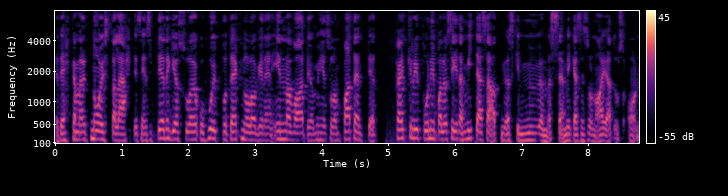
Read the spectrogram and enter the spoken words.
että ehkä mä nyt noista lähtisin. Sitten tietenkin, jos sulla on joku huipputeknologinen innovaatio, mihin sulla on patentti, että kaikki riippuu niin paljon siitä, mitä sä oot myöskin myymässä ja mikä se sun ajatus on.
